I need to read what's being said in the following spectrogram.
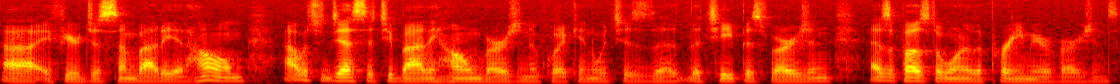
Uh, if you're just somebody at home, I would suggest that you buy the home version of Quicken, which is the, the cheapest version, as opposed to one of the premier versions.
